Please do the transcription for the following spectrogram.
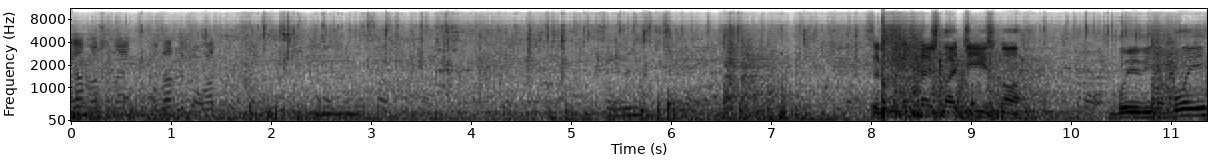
Я можу навіть показати вкладку. Це людина знайшла дійсно бойові набої.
